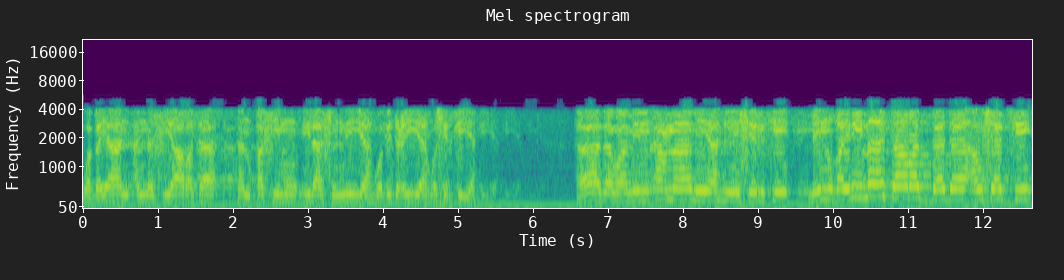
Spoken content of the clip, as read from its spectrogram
وبيان أن الزيارة تنقسم إلى سنية وبدعية وشركية. هذا ومن أعمال أهل الشرك من غير ما تردد أو شك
